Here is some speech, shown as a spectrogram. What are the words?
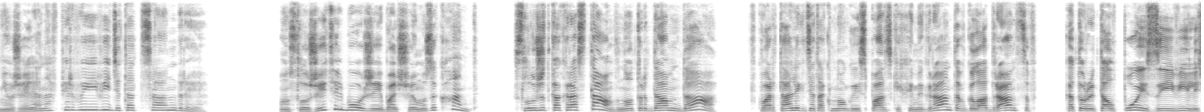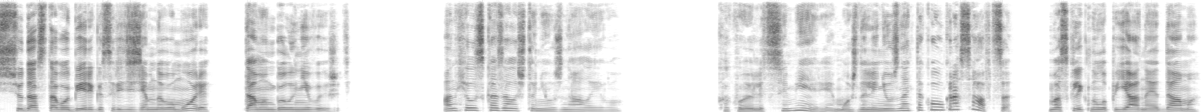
Неужели она впервые видит отца Андрея? Он служитель Божий и большой музыкант. Служит как раз там, в Нотр-Дам, да, в квартале, где так много испанских иммигрантов, голодранцев, которые толпой заявились сюда с того берега Средиземного моря, там им было не выжить. Анхела сказала, что не узнала его. «Какое лицемерие! Можно ли не узнать такого красавца?» воскликнула пьяная дама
